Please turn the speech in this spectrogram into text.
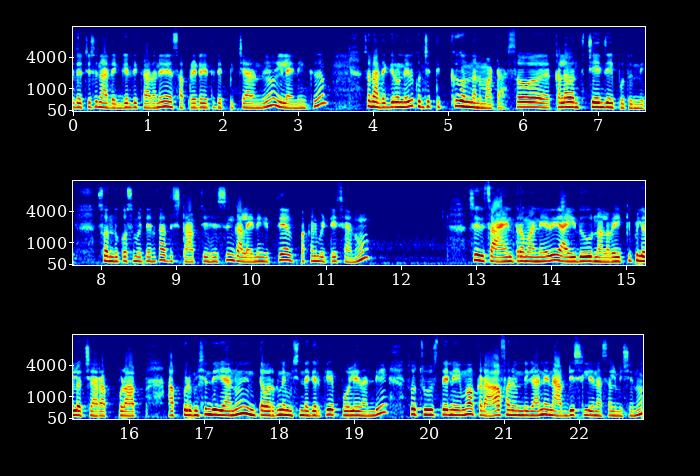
ఇది వచ్చేసి నా దగ్గరది కాదని నేను సపరేట్గా అయితే తెప్పించాను ఈ లైనింగ్. సో నా దగ్గర ఉండేది కొంచెం థిక్గా ఉందనమాట సో కలర్ అంత చేంజ్ అయిపోతుంది. సో అందుకోసం అయితే కనుక అది స్టాప్ చేసేసి ఇంకా లైనింగ్ అయితే పక్కన పెట్టేశాను. సో ఇది సాయంత్రం అనేది ఐదు నలభైకి పిల్లలు వచ్చారు. అప్పుడు అప్పుడు మిషన్ దిగాను. ఇంతవరకు నేను మిషన్ దగ్గరికి పోలేదండి. సో చూస్తేనేమో అక్కడ ఆఫ్ అని ఉంది కానీ నేను ఆఫ్ చేసి లేను అసలు మిషను.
